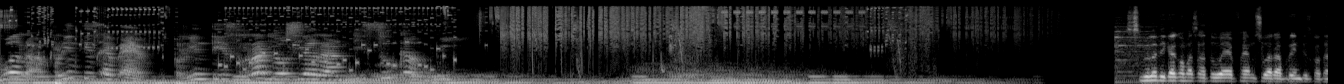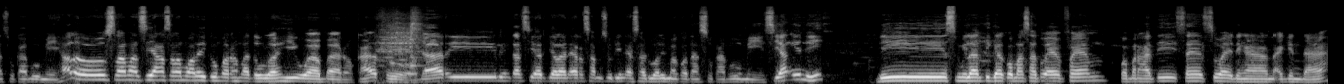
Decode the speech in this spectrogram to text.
Suara Perintis FM, Perintis Radio Siaran di Sukabumi. satu FM Suara Perintis Kota Sukabumi. Halo, selamat siang. Assalamualaikum warahmatullahi wabarakatuh. Dari lintas siar Jalan R Samsudin SA25 Kota Sukabumi. Siang ini di 93,1 FM pemerhati sesuai dengan agenda.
